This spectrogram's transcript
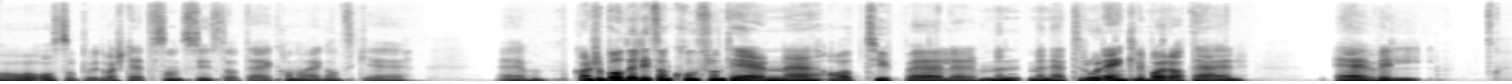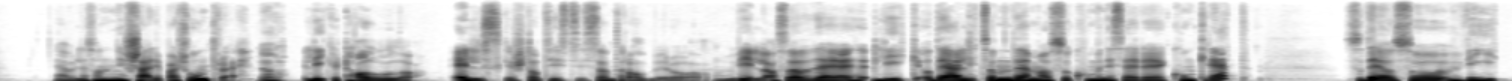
og også på universitetet, som syns at jeg kan være ganske eh, Kanskje både litt sånn konfronterende av type, eller, men, men, jeg tror egentlig bare at jeg er, jeg er vel, jeg er vel en sånn nysgjerrig person, tror jeg. Ja. Jeg liker tall og elsker Statistisk sentralbyrå. Vil, altså det like, og det er litt sånn det med å kommunisere konkret. Så det å vite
